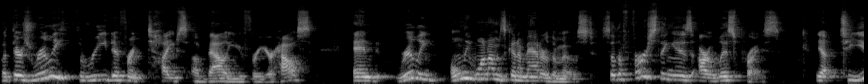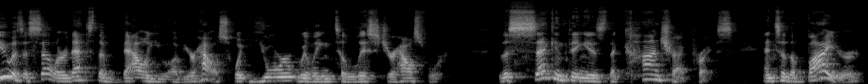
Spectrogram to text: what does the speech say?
But there's really three different types of value for your house. And really, only one of them is going to matter the most. So the first thing is our list price. Yeah, to you as a seller, that's the value of your house, what you're willing to list your house for. The second thing is the contract price. And to the buyer,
